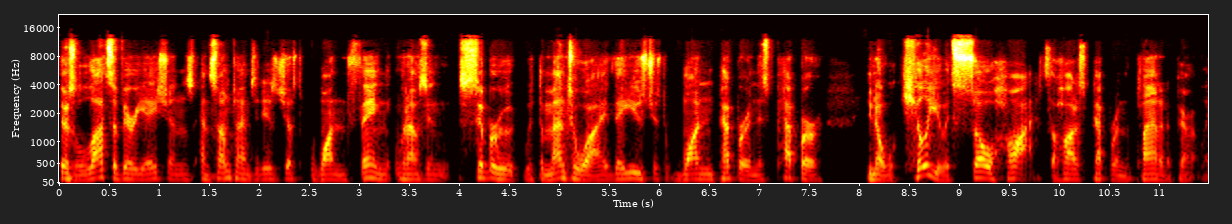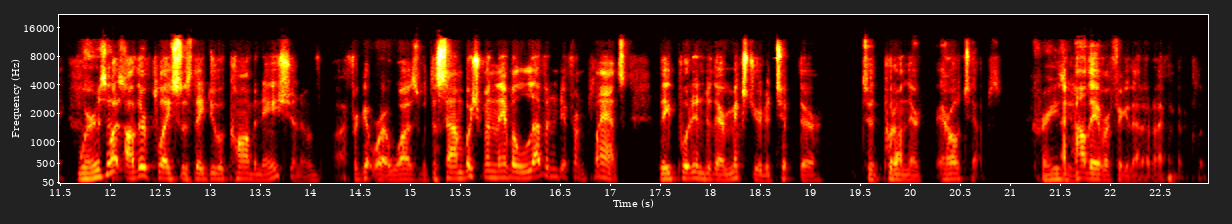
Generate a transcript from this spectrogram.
There's lots of variations, and sometimes it is just one thing. When I was in Siberut with the Mentawai, they use just one pepper, and this pepper, you know, will kill you. It's so hot. It's the hottest pepper in the planet, apparently. Where is it? But other places they do a combination of I forget where it was with the San Bushman. They have 11 different plants they put into their mixture to tip their to put on their arrow tips. Crazy. And how they ever figured that out, I haven't got a clue.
